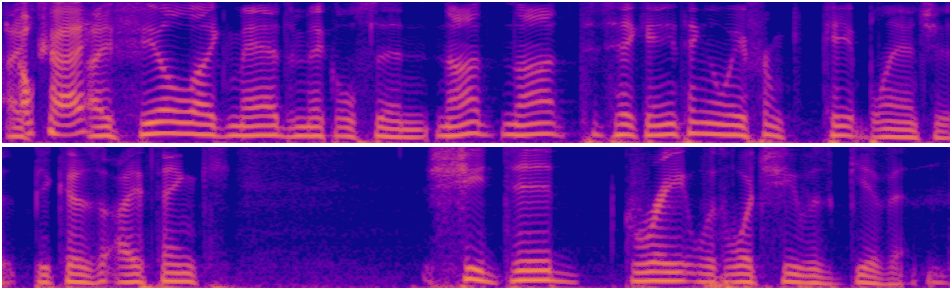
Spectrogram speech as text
I f- Okay. I feel like Mads Mikkelsen, not not to take anything away from Cate Blanchett, because I think she did great with what she was given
